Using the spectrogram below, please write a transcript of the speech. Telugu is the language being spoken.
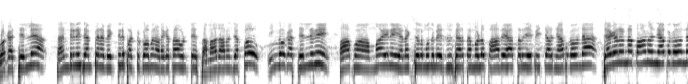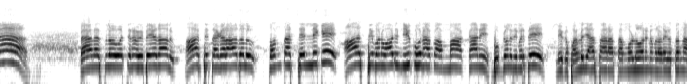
ఒక చెల్లె తండ్రిని చంపిన వ్యక్తిని పట్టుకోమని అడగతా ఉంటే సమాధానం చెప్పవు. ఇంకొక చెల్లిని పాపం ఆ అమ్మాయిని ఎలక్షన్ ముందు మీరు చూశారు తమ్ముళ్ళు పాదయాత్ర చేపించాడు జ్ఞాపకం ఉందా? జగనన్న బాణం జ్ఞాపకం ఉందా? ప్యాలెస్లో వచ్చిన విభేదాలు ఆస్తి తగరాదులు సొంత చెల్లికి ఆస్తి మనవాడు నీకు నాకు అమ్మ అక్క అని బుగ్గలు దిమిరితే మీకు పనులు చేస్తారా తమ్ముళ్ళు అని మిమ్మల్ని అడుగుతున్నా.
